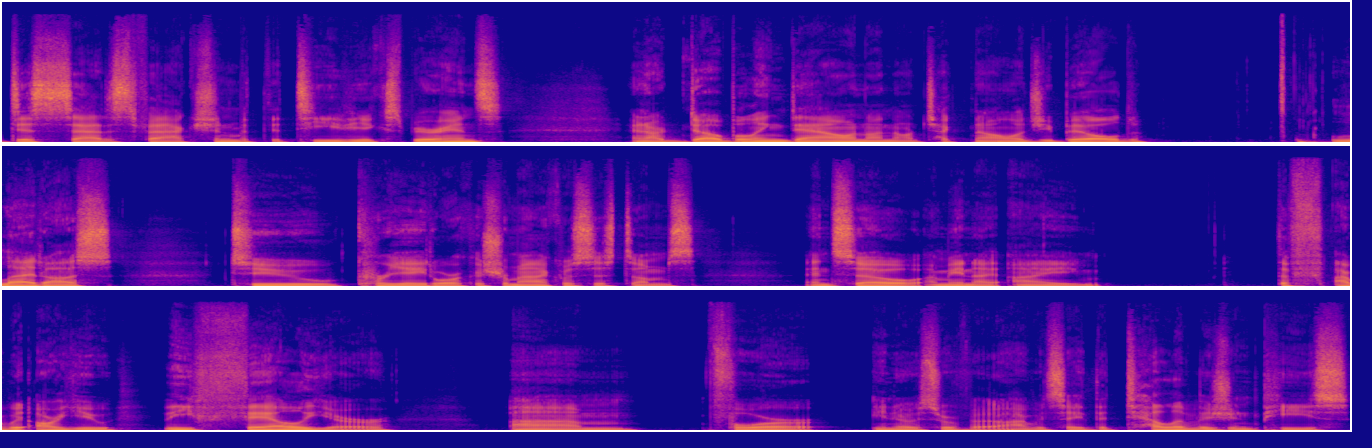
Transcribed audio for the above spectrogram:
dissatisfaction with the TV experience and our doubling down on our technology build led us to create orchestra macro systems. And so, I mean, I, I, the, I would argue the failure um, for, you know, sort of, I would say the television piece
